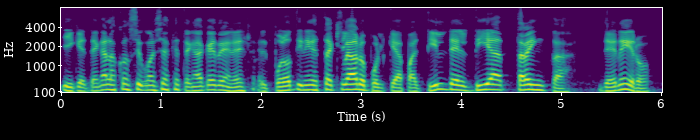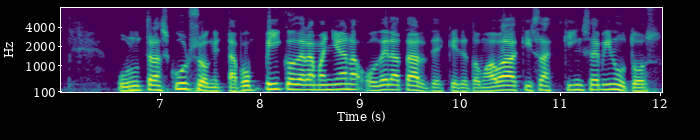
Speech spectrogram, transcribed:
y que tenga las consecuencias que tenga que tener. El pueblo tiene que estar claro porque a partir del día 30 de enero un transcurso en el tapón pico de la mañana o de la tarde que te tomaba quizás 15 minutos,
